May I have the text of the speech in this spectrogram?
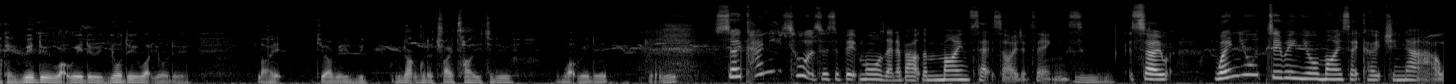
okay, we're doing what we're doing, you're doing what you're doing. Like, do you know what I mean? We, we're not gonna try tell you to do what we're doing. Do you know what I mean? So, can you talk to us a bit more then about the mindset side of things? Mm. So, when you're doing your mindset coaching now,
